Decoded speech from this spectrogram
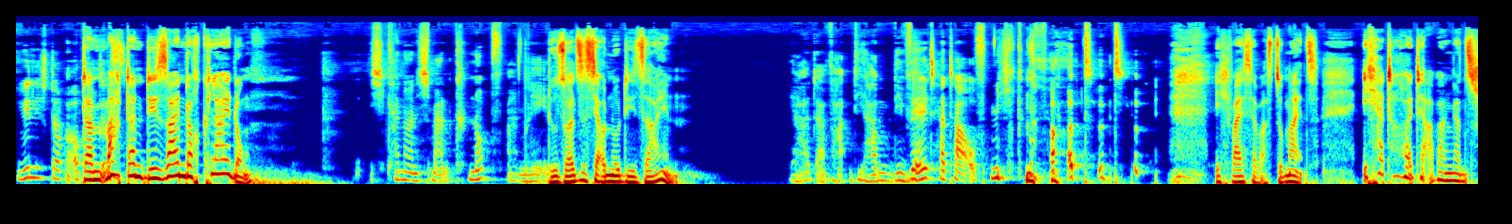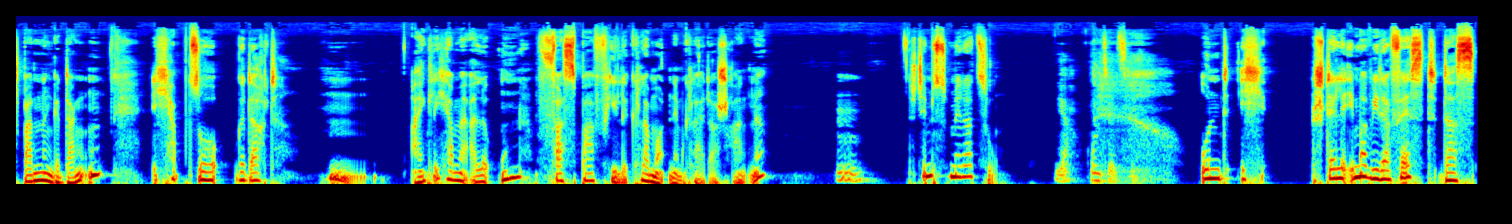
will ich doch auch. Dann macht dann Design doch Kleidung. Ich kann doch nicht mal einen Knopf annehmen. Du sollst es ja auch nur designen. Ja, da war, die haben, die Welt hat da auf mich gewartet. Ich weiß ja, was du meinst. Ich hatte heute aber einen ganz spannenden Gedanken. Ich habe so gedacht, hm, eigentlich haben wir alle unfassbar viele Klamotten im Kleiderschrank, ne? Mhm. Stimmst du mir dazu? Ja, grundsätzlich. Und ich stelle immer wieder fest, dass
